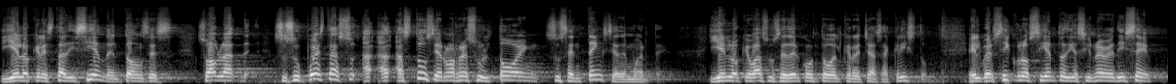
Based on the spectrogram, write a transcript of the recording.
Y es lo que le está diciendo. Entonces, su, habla, su supuesta astucia no resultó en su sentencia de muerte. Y es lo que va a suceder con todo el que rechaza a Cristo. El versículo 119 dice,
